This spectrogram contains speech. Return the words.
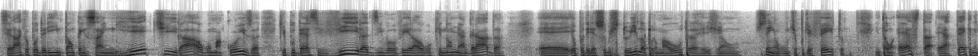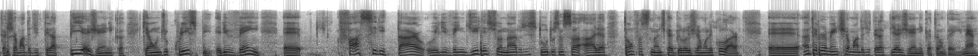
Será que eu poderia então pensar em retirar alguma coisa que pudesse vir a desenvolver algo que não me agrada? É, eu poderia substituí-la por uma outra região sem algum tipo de efeito. Então, esta é a técnica chamada de terapia gênica, que é onde o CRISP ele vem é, facilitar ou ele vem direcionar os estudos nessa área tão fascinante que é a biologia molecular, é, anteriormente chamada de terapia gênica também, né?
